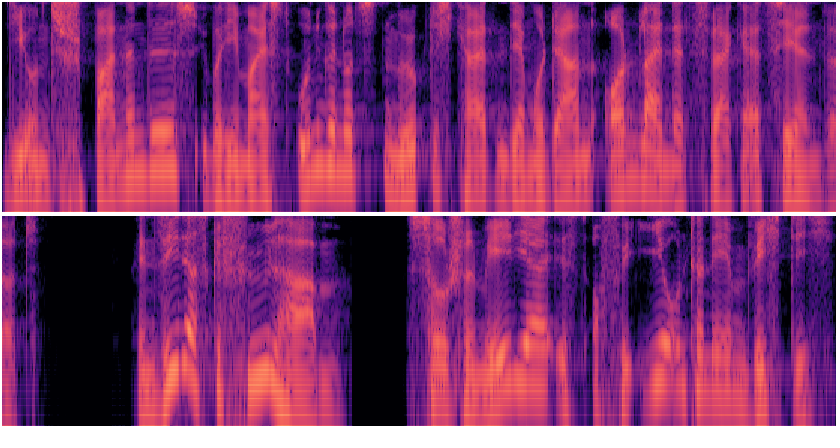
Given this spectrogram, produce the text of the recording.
die uns Spannendes über die meist ungenutzten Möglichkeiten der modernen Online-Netzwerke erzählen wird. Wenn Sie das Gefühl haben, Social Media ist auch für Ihr Unternehmen wichtig,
